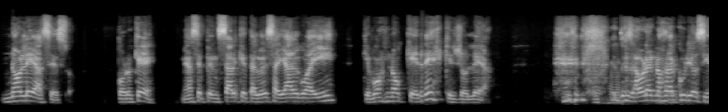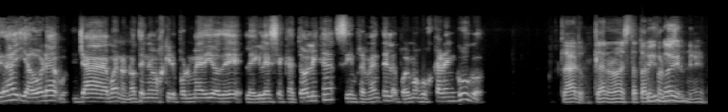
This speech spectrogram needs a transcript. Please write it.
no leas eso. ¿Por qué? Me hace pensar que tal vez hay algo ahí que vos no querés que yo lea. Entonces ahora nos da curiosidad y ahora ya, bueno, no tenemos que ir por medio de la Iglesia Católica, simplemente la podemos buscar en Google. Claro, claro, no, está toda la información.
